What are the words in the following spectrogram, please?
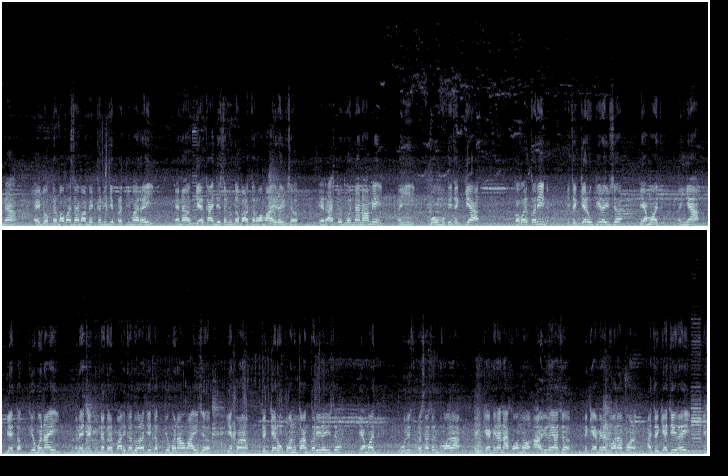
અને અહીં ડૉક્ટર બાબા સાહેબ આંબેડકરની જે પ્રતિમા રહી, એના ગેરકાયદેસરનું દબાણ કરવામાં આવી રહ્યું છે. એ રાષ્ટ્રધ્વજના નામે અહીં બહુ મોટી જગ્યા કવર કરીને એ જગ્યા રોકી રહ્યું છે. તેમજ અહીંયા બે તકતીઓ બનાવી અને નગરપાલિકા દ્વારા જે તકતીઓ બનાવવામાં આવી છે, એ પણ જગ્યા રોકવાનું કામ કરી રહી છે. તેમજ પોલીસ પ્રશાસન દ્વારા અહીં કેમેરા નાખવામાં આવી રહ્યા છે અને કેમેરા દ્વારા પણ આ જગ્યા જે રહી એ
